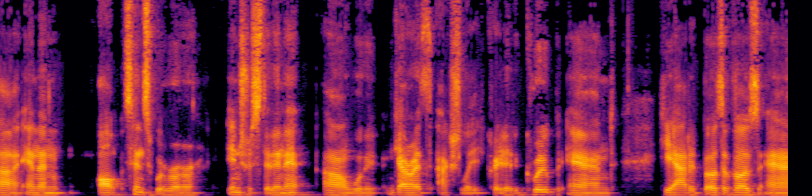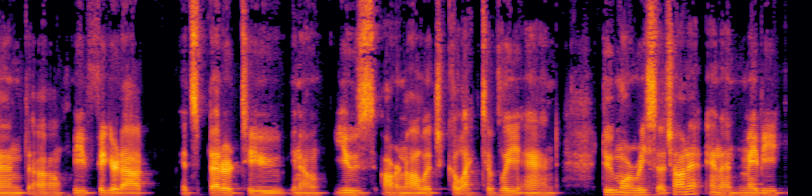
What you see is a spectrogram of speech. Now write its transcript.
Uh, and then all, since we were interested in it, uh, we, Gareth actually created a group and he added both of us, and uh, we figured out it's better to you know use our knowledge collectively and do more research on it, and then maybe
